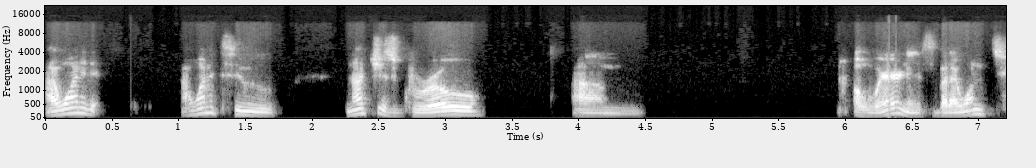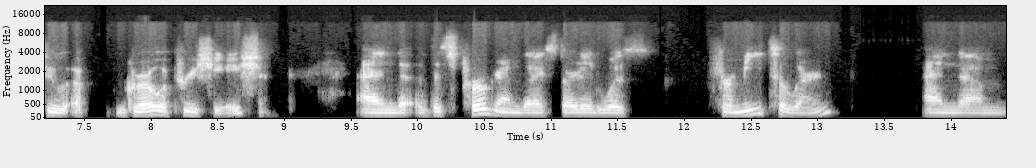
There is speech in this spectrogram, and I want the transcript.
i wanted I wanted to not just grow um, awareness, but I wanted to uh, grow appreciation. And this program that I started was for me to learn and um,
